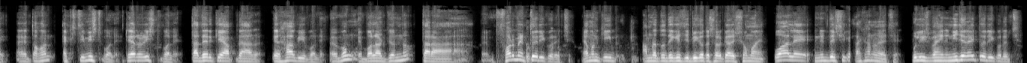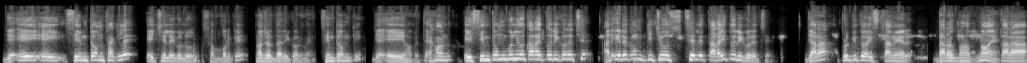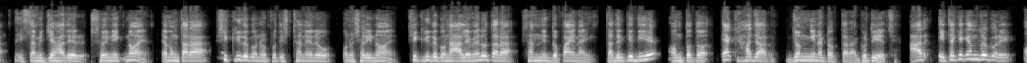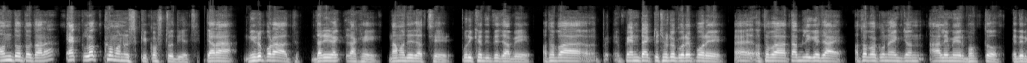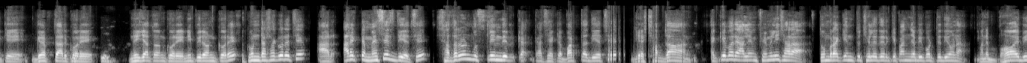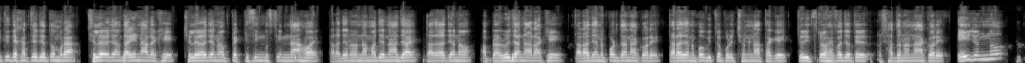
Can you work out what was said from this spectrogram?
তখন এক্সট্রিমিস্ট বলে টেরোরিস্ট বলে, তাদেরকে আপনার এরহাবি বলে এবং বলার জন্য তারা ফরম্যাট তৈরি করেছে। এমনকি আমরা তো দেখেছি বিগত সরকারের সময় ওয়ালে নির্দেশিকা দেখানো হয়েছে। পুলিশ বাহিনী নিজেরাই তৈরি করেছে যে এই এই সিমটম থাকলে এই ছেলেগুলো সম্পর্কে নজরদারি করবেন। সিমটম কি? যে এই হবে। এখন এই সিমটম গুলিও তারাই তৈরি করেছে, আর এরকম কিছু ছেলে তারাই তৈরি করেছে যারা প্রকৃত ইসলামের ধারক বাহক নয় তারা ইসলামী জেহাদের সৈনিক নয় এবং তারা স্বীকৃত কোন প্রতিষ্ঠানেরও অনুসারী নয়। স্বীকৃত কোন আলেমেরও তারা সান্নিধ্য পায় নাই। তাদেরকে দিয়ে অন্তত এক হাজার জঙ্গি নাটক তারা ঘটিয়েছে। আর এটাকে কেন্দ্র করে অন্তত তারা এক লক্ষ মানুষকে কষ্ট দিয়েছে। যারা নিরপরাধ দাঁড়িয়ে রাখে নামাজে যাচ্ছে পরীক্ষা দিতে যাবে অথবা প্যান্টটা একটু ছোট করে পরে অথবা তাবলিগে যায় অথবা কোনো একজন আলেমের ভক্ত এদেরকে গ্রেপ্তার করে নির্যাতন করে, নিপীড়ন করে কোনটাশা করেছে। আর আরেকটা মেসেজ দিয়েছে, সাধারণ মুসলিমদের কাছে একটা বার্তা দিয়েছে যে, সাবধান, একেবারে আলেম ফ্যামিলি ছাড়া তোমরা কিন্তু ছেলেদেরকে পাঞ্জাবি পড়তে দিও না। মানে ভয় ভীতি দেখাচ্ছে যে, তোমরা ছেলেরা যেন দাঁড়িয়ে না রাখে, ছেলেরা যেন প্র্যাকটিসিং মুসলিম না হয়, তারা যেন নামাজে না যায়, তারা যেন আপনার রোজা না রাখে, তারা যেন পর্দা না করে, তারা যেন পবিত্র পরিচ্ছন্ন না থাকে, চরিত্র হেফাজতের সাধনা না করে। এই জন্য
